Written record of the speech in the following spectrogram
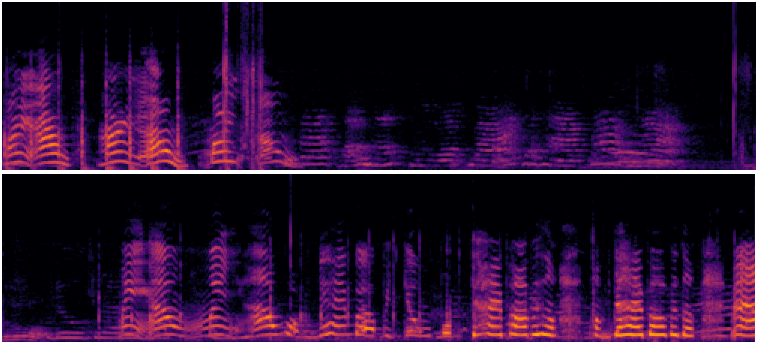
ไม่เอา ไม่เอา ไม่เอา ไม่เอา ไม่เอา ผมจะให้พ่อไปจงผมจะให้พ่อไปส่งผมจะให้พ่อไปส่งไม่เอา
